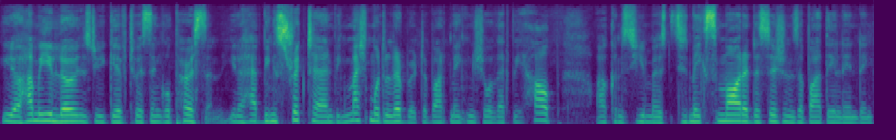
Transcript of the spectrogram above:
you know, how many loans do you give to a single person? You know, have being stricter and being much more deliberate about making sure that we help our consumers to make smarter decisions about their lending.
